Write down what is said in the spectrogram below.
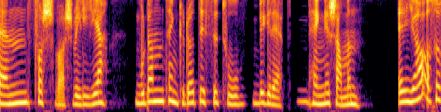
enn forsvarsvilje. Hvordan tenker du at disse to begrep henger sammen? Eh, ja, altså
